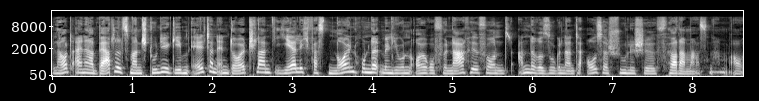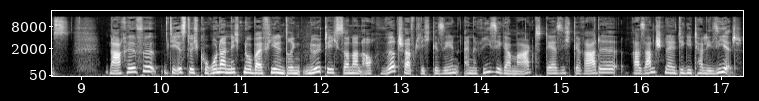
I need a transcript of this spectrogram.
Laut einer Bertelsmann-Studie geben Eltern in Deutschland jährlich fast 900 Millionen Euro für Nachhilfe und andere sogenannte außerschulische Fördermaßnahmen aus. Nachhilfe, die ist durch Corona nicht nur bei vielen dringend nötig, sondern auch wirtschaftlich gesehen ein riesiger Markt, der sich gerade rasant schnell digitalisiert.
